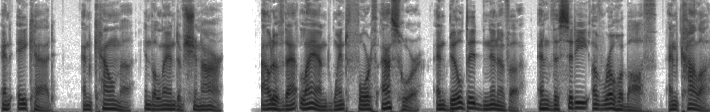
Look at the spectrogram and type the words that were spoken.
and Akkad, and Calneh in the land of Shinar. Out of that land went forth Asshur, and builded Nineveh, and the city of Rehoboth, and Calah,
